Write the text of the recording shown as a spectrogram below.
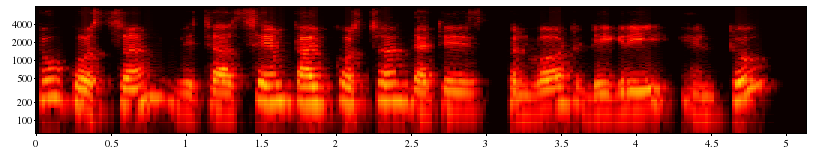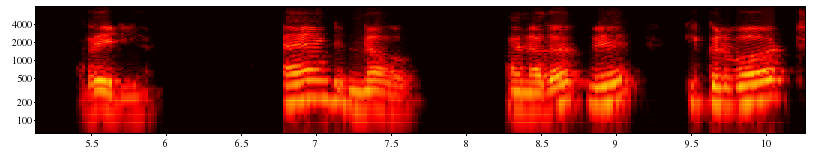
two questions which are same type question that is convert degree into radian. And now another way to convert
